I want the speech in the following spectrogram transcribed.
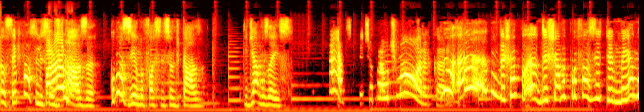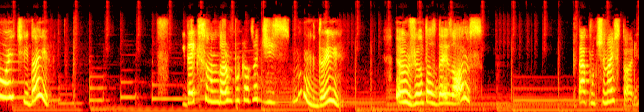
Eu sempre faço lição de Fala! casa. Como assim eu não faço lição de casa? Que diabos é isso? Ah, deixa pra última hora, cara. Eu não deixava, deixava pra fazer meia-noite, e daí? E daí que você não dorme por causa disso. Hum, e daí? Eu janto às 10 horas. Tá, continua a história.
